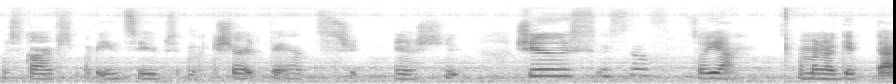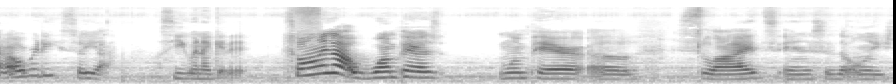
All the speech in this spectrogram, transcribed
my scarves, my bean suits, and like shirts, pants, sh and sho shoes and stuff. So yeah, I'm going to get that already. So yeah, I'll see you when I get it. So I only got one pair, one pair of slides, and this is the only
